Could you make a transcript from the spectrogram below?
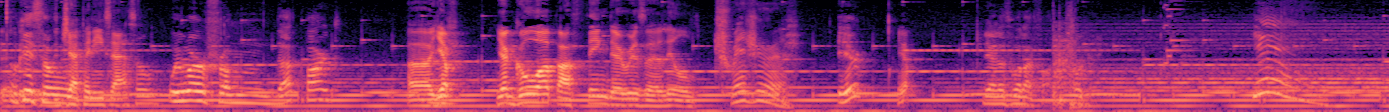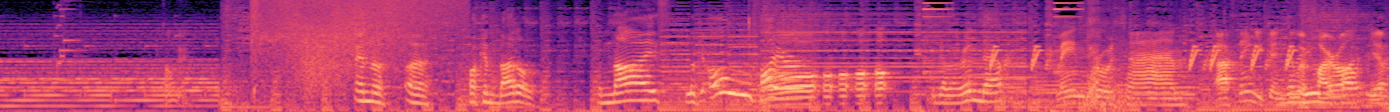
the, Okay, the- so- the Japanese asshole. we were from that part. Uh, yep. Yeah, go up. I think there is a little treasure. Here? Yep. Yeah, that's what I thought. Okay. Yeah. Okay. And a, a fucking battle. A nice look. at Oh, fire! Oh, oh, oh, oh, oh. We're gonna rim that. Flamethrower time. I think you can do a use fire fire- roll. Yep.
